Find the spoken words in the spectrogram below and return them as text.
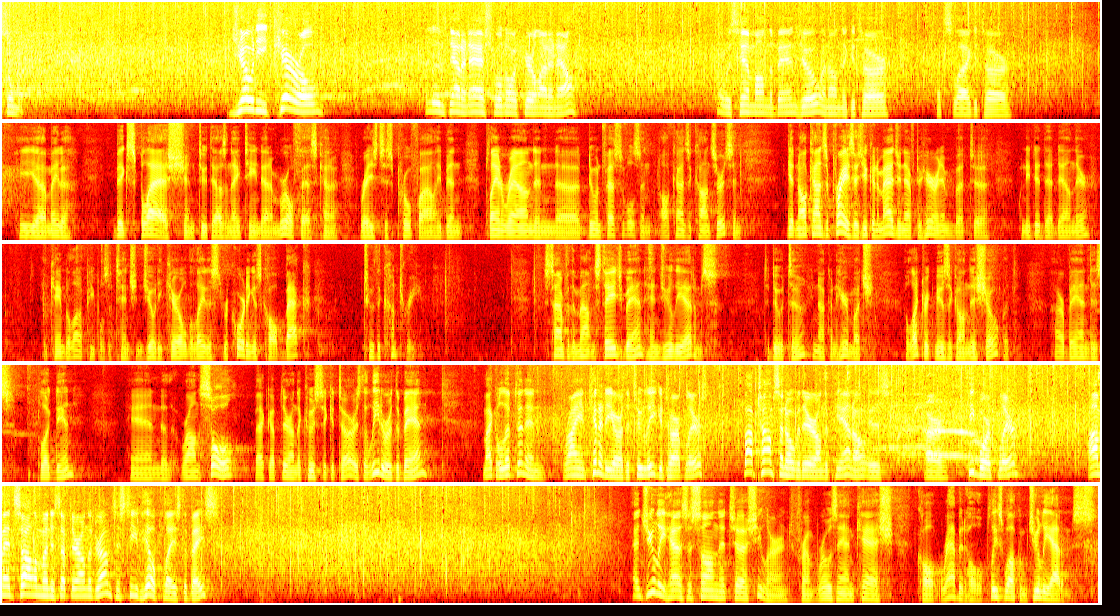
so much. Jody Carroll lives down in Asheville, North Carolina now. That was him on the banjo and on the guitar, that slide guitar. He uh, made a big splash in 2018 down at Merle Fest, kind of raised his profile. He'd been playing around and uh, doing festivals and all kinds of concerts and getting all kinds of praise, as you can imagine after hearing him. But uh, when he did that down there, it came to a lot of people's attention. Jody Carroll, the latest recording is called Back to the Country. It's time for the Mountain Stage Band and Julie Adams to do a tune. You're not going to hear much electric music on this show, but our band is plugged in. And uh, Ron Sowell, back up there on the acoustic guitar, is the leader of the band. Michael Lipton and Ryan Kennedy are the two lead guitar players. Bob Thompson over there on the piano is our keyboard player. Ammed Solomon is up there on the drums, and Steve Hill plays the bass. And Julie has a song that uh, she learned from Rosanne Cash called Rabbit Hole. Please welcome Julie Adams.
